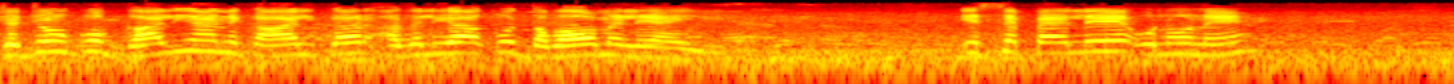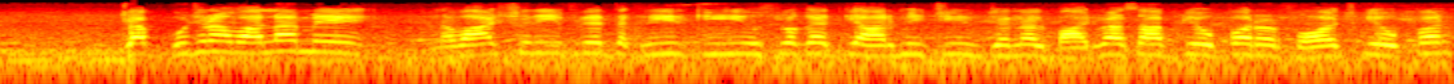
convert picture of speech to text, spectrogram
जजों को गालियाँ निकाल कर अदलिया को दबाव में ले आएँगी। इससे पहले उन्होंने जब गुजरावाला में नवाज़ शरीफ ने तकरीर की उस वक्त के आर्मी चीफ जनरल बाजवा साहब के ऊपर और फौज के ऊपर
